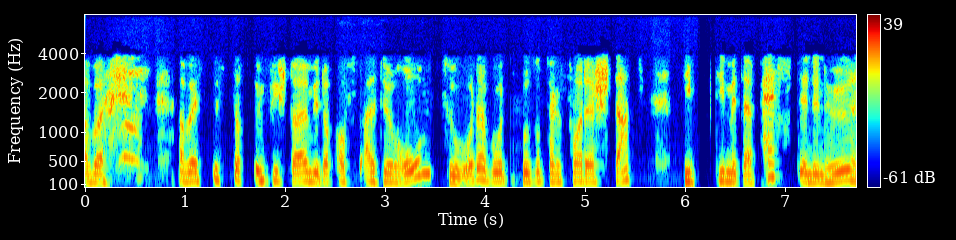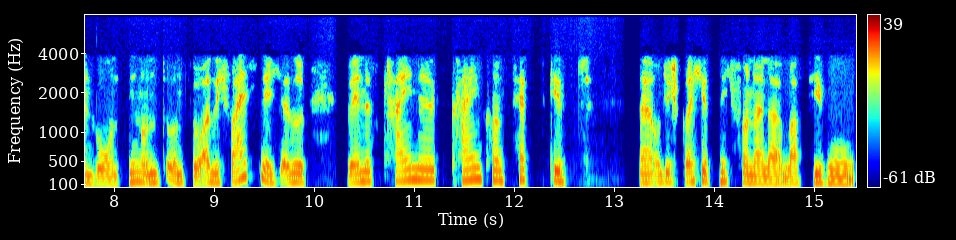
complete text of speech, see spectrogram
Aber, aber es ist doch irgendwie steuern wir doch aufs alte Rom zu, oder? Wo, wo sozusagen vor der Stadt die, die mit der Pest in den Höhlen wohnten und, und so. Also ich weiß nicht, also wenn es keine, kein Konzept gibt, äh, und ich spreche jetzt nicht von einer massiven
